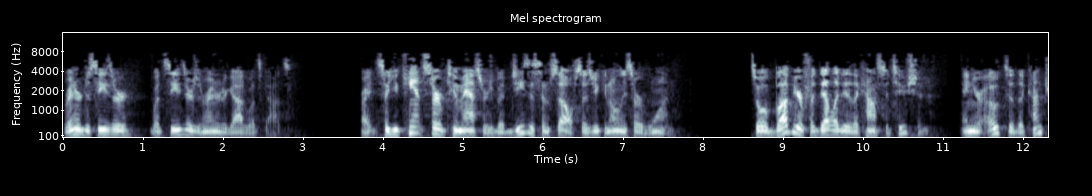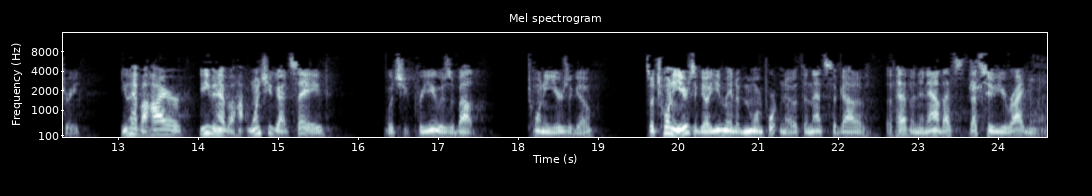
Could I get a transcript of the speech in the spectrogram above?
render to Caesar what's Caesar's and render to God what's God's. Right? So you can't serve two masters, but Jesus himself says you can only serve one. So above your fidelity to the Constitution and your oath to the country, you have a higher, you even have a, once you got saved, which for you is about 20 years ago. So 20 years ago, you made a more important oath, and that's the God of, of heaven, and now that's, that's who you're riding with.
